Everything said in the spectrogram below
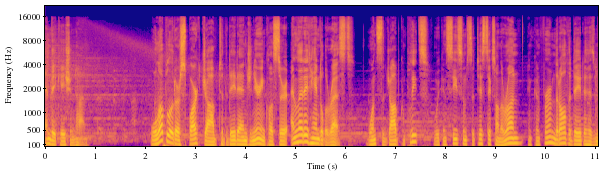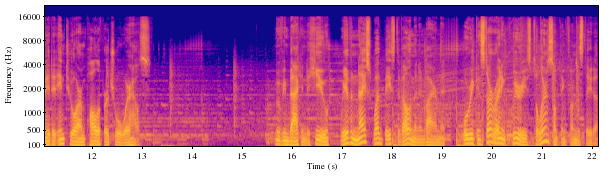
and vacation time. We'll upload our Spark job to the data engineering cluster and let it handle the rest. Once the job completes, we can see some statistics on the run and confirm that all the data has made it into our Impala virtual warehouse. Moving back into Hue, we have a nice web-based development environment where we can start writing queries to learn something from this data.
